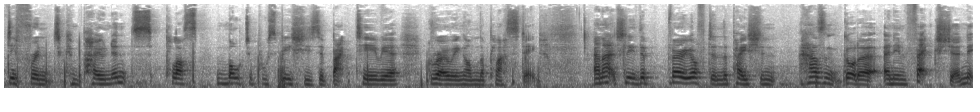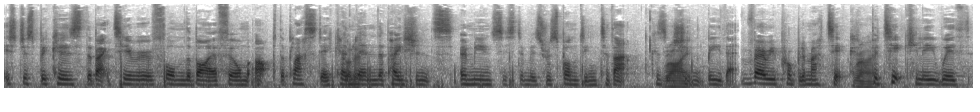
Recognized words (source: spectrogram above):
different components plus multiple species of bacteria growing on the plastic. And actually, the, very often the patient hasn't got a, an infection. It's just because the bacteria have formed the biofilm up the plastic, got and it. then the patient's immune system is responding to that because right. it shouldn't be there. Very problematic, right. particularly with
